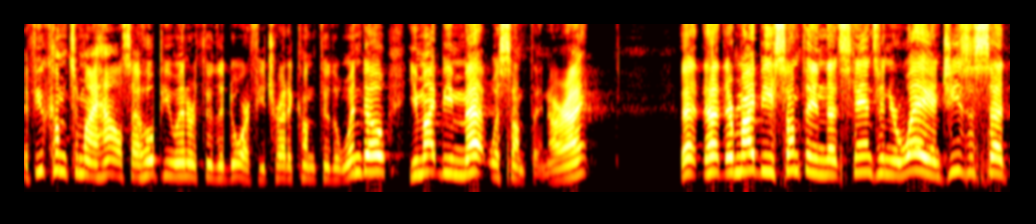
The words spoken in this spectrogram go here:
If you come to my house, I hope you enter through the door. If you try to come through the window, you might be met with something, all right? That, that there might be something that stands in your way. And Jesus said,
